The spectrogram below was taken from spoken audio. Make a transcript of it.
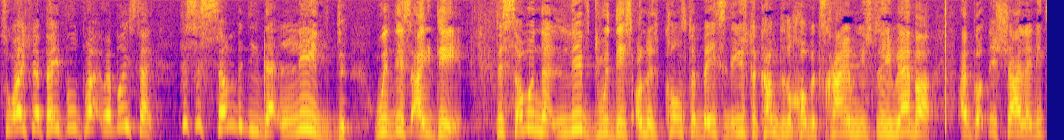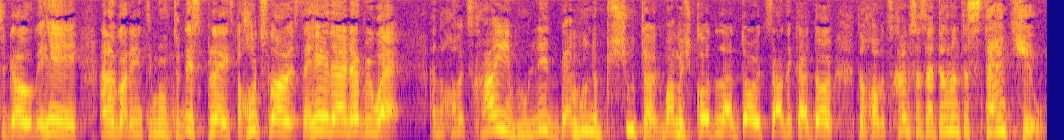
So why should I pay full price? Rabbi say, this is somebody that lived with this idea. There's someone that lived with this on a constant basis. They used to come to the Chofetz Chaim and used to say, Rebbe, I've got this shayla, I need to go over here, and I've got I need to move to this place, the Chutz to here, there, and everywhere. And the Chofetz Chaim, who lived Be'emunah Pshuta, Gmamish Godel Ador, Tzadik Ador, the Chofetz Chaim says, I don't understand you.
